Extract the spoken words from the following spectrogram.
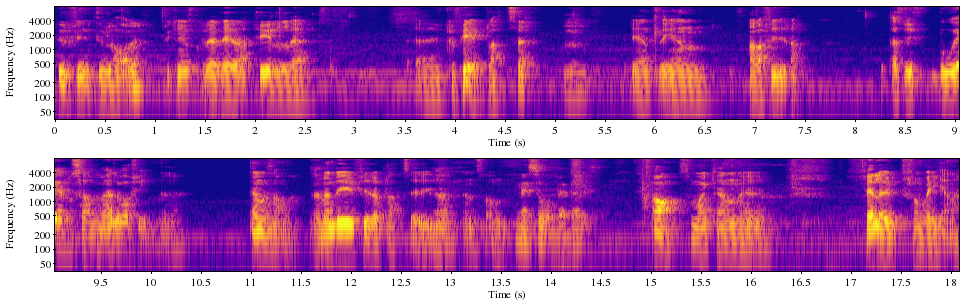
hur fint du vill ha det. Du kan ju uppgradera till eh, eh, kupéplatser. Egentligen alla fyra. Att vi bor i en och samma eller varsin? Eller? En och samma. Men det är ju fyra platser i en sån. Med sovbäddar liksom. Ja, så man kan eh, fälla ut från väggarna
